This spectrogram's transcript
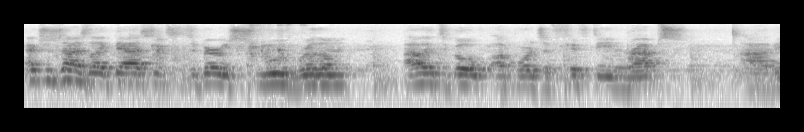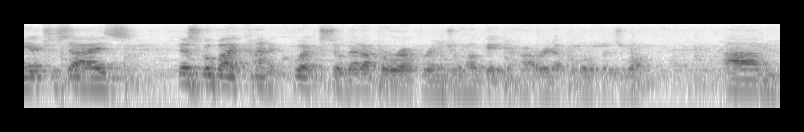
Exercise like that, since it's a very smooth rhythm, I like to go upwards of 15 reps. Uh, the exercise does go by kind of quick, so that upper rep range will help get your heart rate up a little bit as well. Um,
